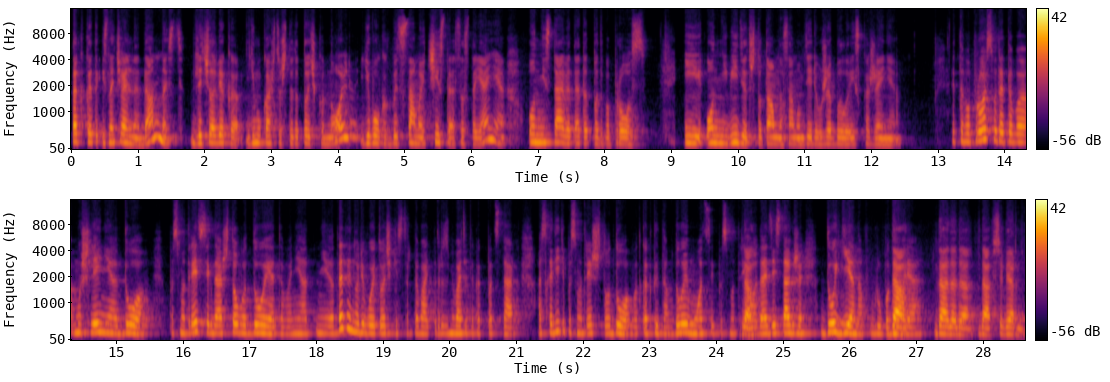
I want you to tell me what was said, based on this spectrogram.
так как это изначальная данность, для человека ему кажется, что это точка ноль, его как бы самое чистое состояние, он не ставит это под вопрос. И он не видит, что там на самом деле уже было искажение. Это вопрос вот этого мышления до. Посмотреть всегда, что вот до этого. Не от, не от этой нулевой точки стартовать, подразумевать это как подстарт, а сходить и посмотреть, что до. Вот как ты там до эмоций посмотрела. Да. Да? Здесь также до генов, грубо да. говоря. Да, да, да, да, все верно.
